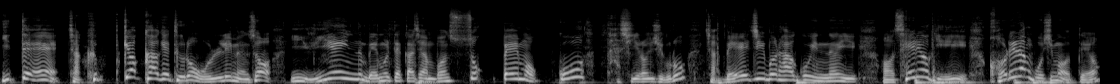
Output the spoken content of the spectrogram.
이때 자 급격하게 들어 올리면서 이 위에 있는 매물대까지 한번 쏙 빼먹고 다시 이런 식으로 자 매집을 하고 있는 이 어, 세력이 거래량 보시면 어때요?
